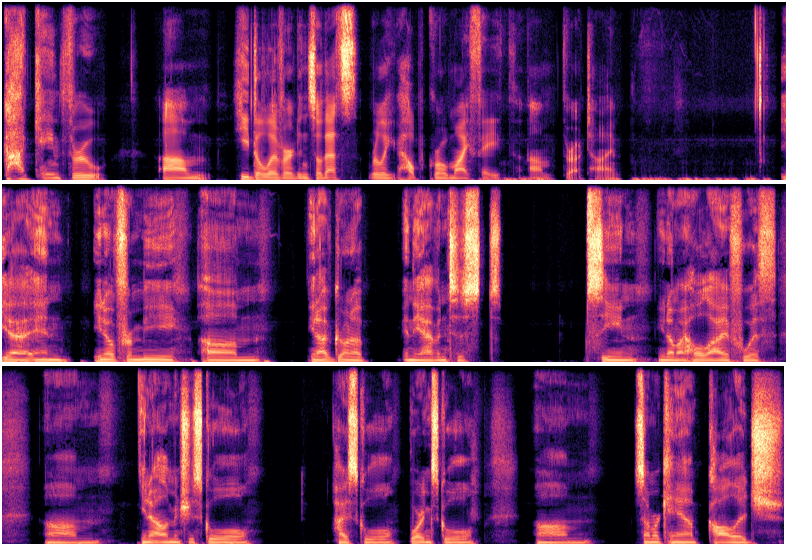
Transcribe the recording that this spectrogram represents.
God came through, um, He delivered, and so that's really helped grow my faith um, throughout time. Yeah, and you know, for me, um, you know, I've grown up in the Adventist scene, you know, my whole life with, um, you know, elementary school, high school, boarding school, um, summer camp, college,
